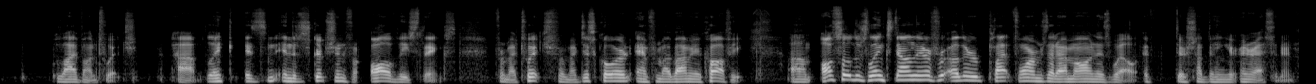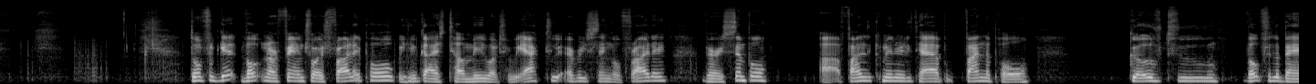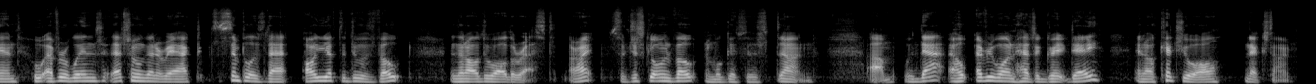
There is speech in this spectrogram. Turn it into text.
live on Twitch. Uh, link is in the description for all of these things for my Twitch, for my Discord, and for my Buy Me a Coffee. Um, also, there's links down there for other platforms that I'm on as well, if there's something you're interested in. Don't forget, vote in our Fan Choice Friday poll where you guys tell me what to react to every single Friday. Very simple. Uh, find the community tab, find the poll, go to vote for the band. Whoever wins, that's when I'm going to react. It's as simple as that. All you have to do is vote, and then I'll do all the rest. All right? So just go and vote, and we'll get this done. Um, with that, I hope everyone has a great day, and I'll catch you all next time.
